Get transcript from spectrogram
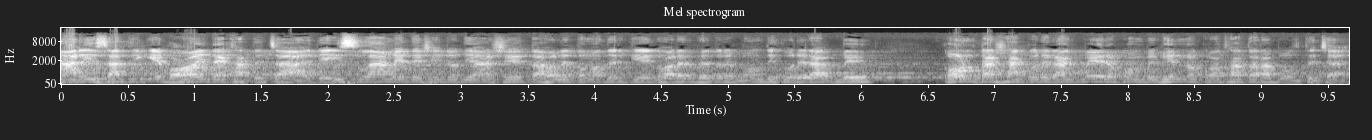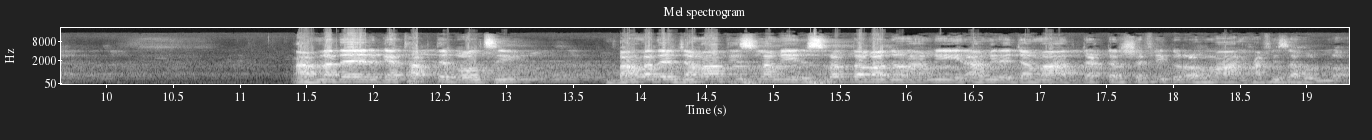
নারী জাতিকে ভয় দেখাতে চায় যে ইসলাম দেশে যদি আসে, তাহলে তোমাদেরকে ঘরের ভেতরে বন্দি করে রাখবে, কণ্ঠাসা করে রাখবে, এরকম বিভিন্ন কথা তারা বলতে চায়। আপনাদের জ্ঞাথাপ্তে বলছি, বাংলাদেশ জামাত ইসলামীর শ্রদ্ধাভাজন আমির, আমিরে জামাত ডক্টর শফিকুর রহমান, হাফিজাহুল্লাহ।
